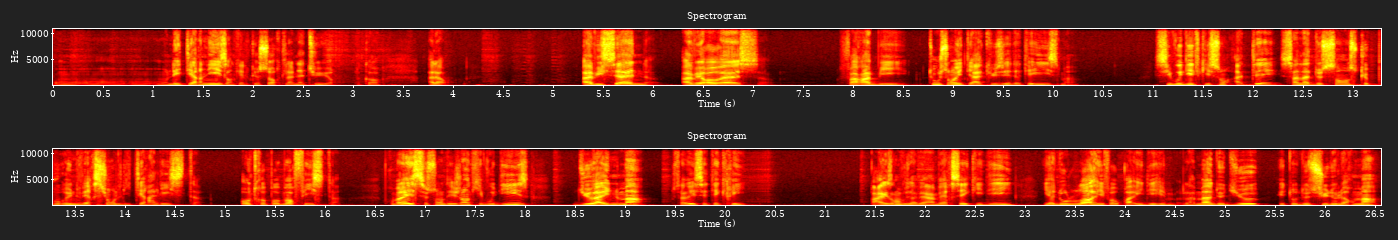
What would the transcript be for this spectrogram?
on, on- on éternise en quelque sorte la nature. D'accord? Alors, Avicenne, Averroès, Farabi, tous ont été accusés d'athéisme. Si vous dites qu'ils sont athées, ça n'a de sens que pour une version littéraliste, anthropomorphiste. Comprenez Ce sont des gens qui vous disent Dieu a une main. Vous savez, c'est écrit. Par exemple, vous avez un verset qui dit. La main de Dieu est au-dessus de leurs mains.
